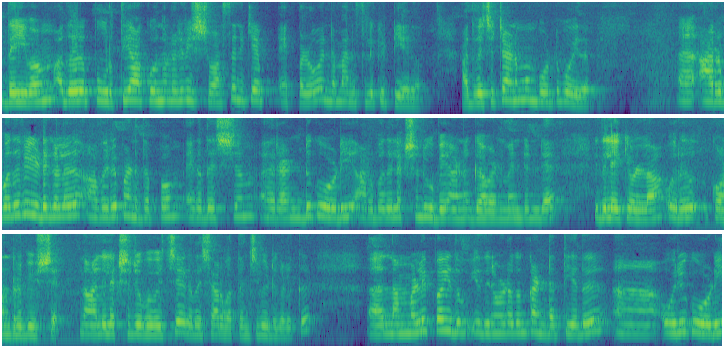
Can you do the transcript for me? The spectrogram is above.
ദൈവം അത് പൂർത്തിയാക്കും എന്നുള്ളൊരു വിശ്വാസം എനിക്ക് എപ്- എപ്പോഴോ എന്റെ മനസ്സിൽ കിട്ടിയിരുന്നു. അത് വെച്ചിട്ടാണ് മുമ്പോട്ട് പോയത്. അറുപത് വീടുകൾ അവർ പണിതപ്പം ഏകദേശം രണ്ട് കോടി അറുപത് ലക്ഷം രൂപയാണ് ഗവൺമെന്റിന്റെ ഇതിലേക്കുള്ള ഒരു കോൺട്രിബ്യൂഷൻ നാല് ലക്ഷം രൂപ വെച്ച് ഏകദേശം അറുപത്തഞ്ച് വീടുകൾക്ക്. നമ്മളിപ്പോൾ ഇത് ഇതിനോടകം കണ്ടെത്തിയത് ഒരു കോടി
